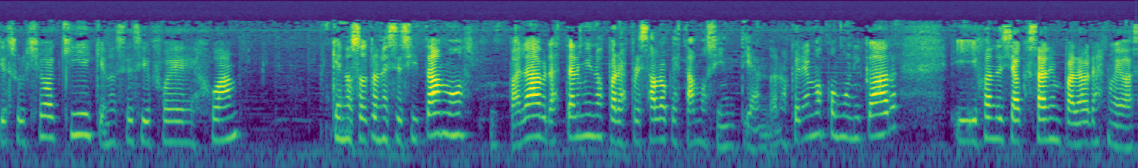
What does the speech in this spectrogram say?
que surgió aquí que no sé si fue Juan que nosotros necesitamos palabras, términos para expresar lo que estamos sintiendo. Nos queremos comunicar y Juan decía que salen palabras nuevas.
